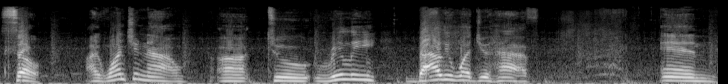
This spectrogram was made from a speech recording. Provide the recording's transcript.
so i want you now uh, to really value what you have and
